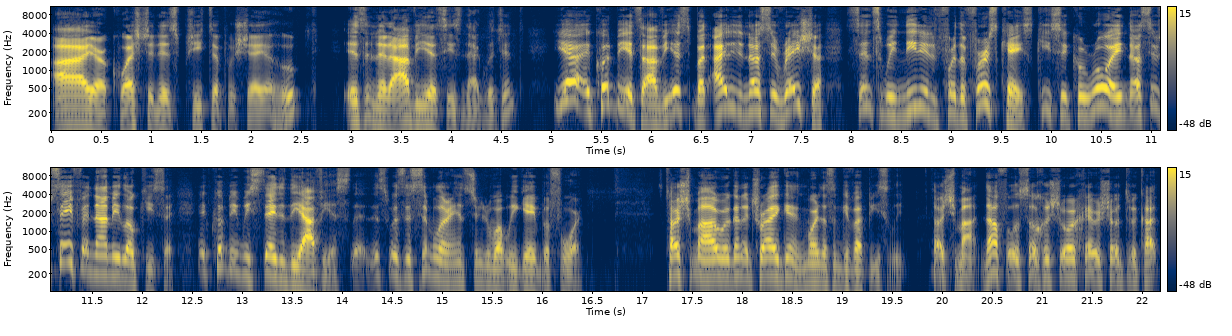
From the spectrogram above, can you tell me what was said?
I, our question is, Pshita Pusheyahu. Isn't it obvious he's negligent? Yeah, it could be it's obvious, but I didn't Nasir Resha, since we needed it for the first case, Kisa Kuroi, Nasir Seifa Nami Lo Kisa. It could be we stated the obvious. This was a similar answer to what we gave before. Tashma, we're going to try again. More doesn't give up easily. Tashma, Nafal Sochashor Cherishot V'kat.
